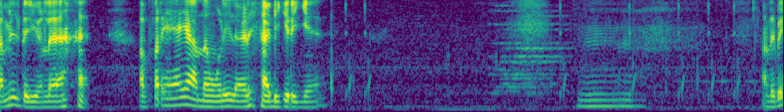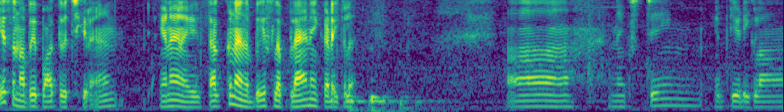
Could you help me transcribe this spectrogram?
தமிழ் தெரியும்ல. அப்புறம் ஏன் அந்த மொழியில் அடி அடிக்கிறீங்க? அந்த பேஸை நான் போய் பார்த்து வச்சுக்கிறேன். ஏன்னா எனக்கு டக்குன்னு அந்த பேஸில் பிளானே கிடைக்கல. நெக்ஸ்ட் டைம் எப்படி அடிக்கலாம்?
